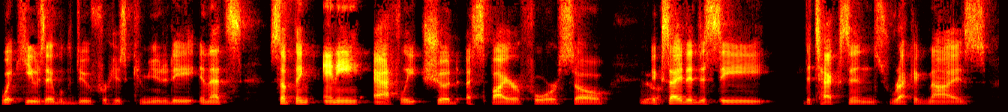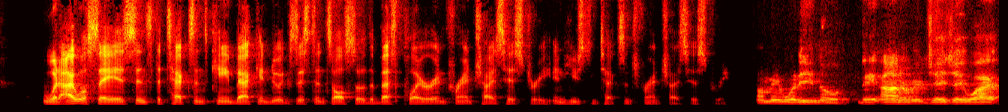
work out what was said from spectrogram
what he was able to do for his community. And that's something any athlete should aspire for. So Yeah. excited to see the Texans recognize what I will say is since the Texans came back into existence, also the best player in franchise history, in Houston Texans franchise history. I mean, what do you know? They honoring J.J. Watt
